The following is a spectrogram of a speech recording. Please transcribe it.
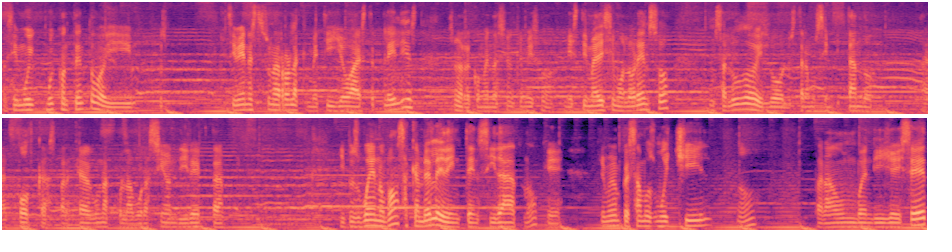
Así, muy, muy contento y si bien esta es una rola que metí yo a este playlist, es una recomendación que me hizo mi estimadísimo Lorenzo. Un saludo y luego lo estaremos invitando al podcast para que haga alguna colaboración directa. Y pues bueno, vamos a cambiarle de intensidad, ¿no? Que primero empezamos muy chill, ¿no? Para un buen DJ set.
